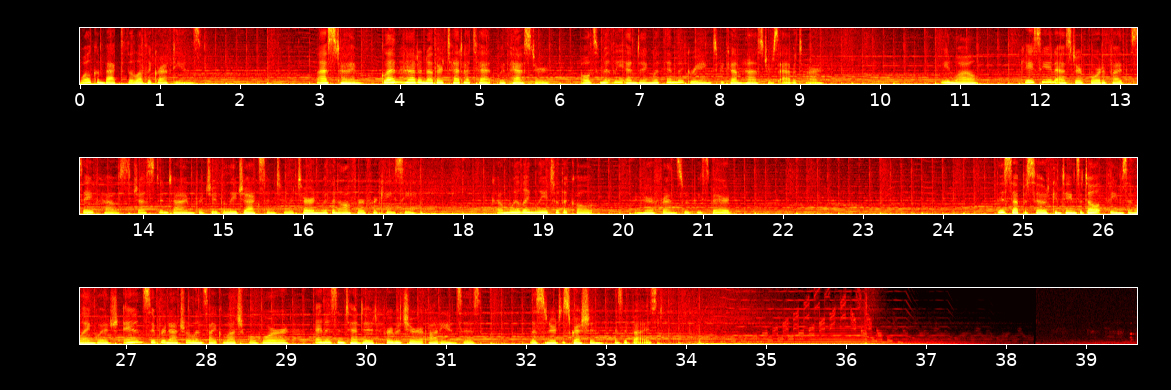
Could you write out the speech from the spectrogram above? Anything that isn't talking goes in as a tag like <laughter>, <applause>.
Welcome back to the Lovely Craftians. Last time, Glenn had another tete a tete with Hastur, ultimately ending with him agreeing to become Hastur's avatar. Meanwhile, Casey and Esther fortified the safe house just in time for Jubilee Jackson to return with an offer for Casey. Come willingly to the cult, and her friends would be spared. This episode contains adult themes and language and supernatural and psychological horror and is intended for mature audiences. Listener discretion is advised.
